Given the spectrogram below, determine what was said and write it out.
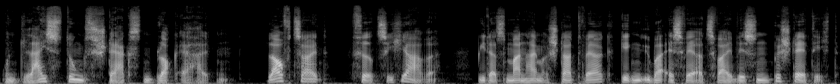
und leistungsstärksten Block erhalten. Laufzeit 40 Jahre, wie das Mannheimer Stadtwerk gegenüber SWR 2 Wissen bestätigt.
